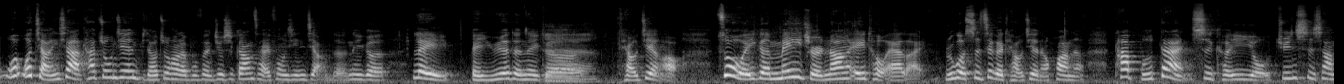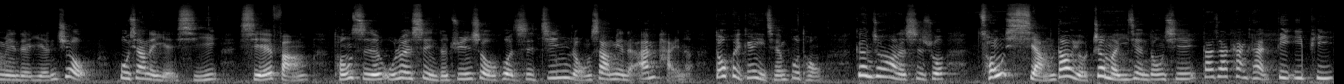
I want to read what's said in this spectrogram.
我我讲一下，它中间比较重要的部分，就是刚才凤馨讲的那个类北约的那个条件啊。作为一个 major non-ATO ally，如果是这个条件的话呢，它不但是可以有军事上面的研究、互相的演习、协防，同时无论是你的军售或者是金融上面的安排呢，都会跟以前不同。更重要的是说，从想到有这么一件东西，大家看看第一批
